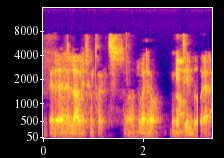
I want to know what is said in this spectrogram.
Det är det lärlingskontrakt, så det var då min ja. tid började.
